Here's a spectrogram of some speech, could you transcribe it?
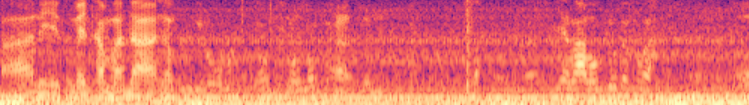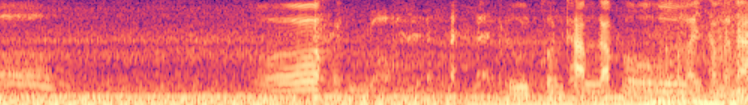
ป่านี่ไม่ธรรมดาครับเนี่ยพาผมดูกันว่า โอ้ดูคนขับครับโอ้ไม่ธรรมดา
